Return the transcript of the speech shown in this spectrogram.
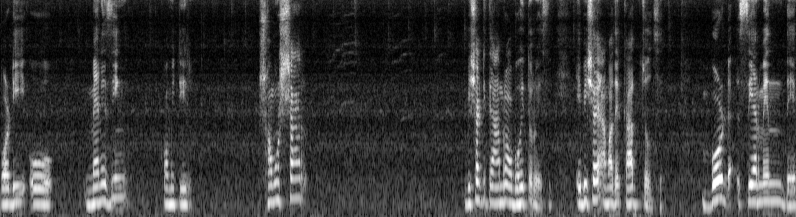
বডি ও ম্যানেজিং কমিটির সমস্যার বিষয়টিতে আমরা অবহিত রয়েছি। এ বিষয়ে আমাদের কাজ চলছে। বোর্ড চেয়ারম্যানদের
